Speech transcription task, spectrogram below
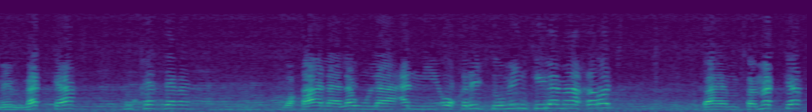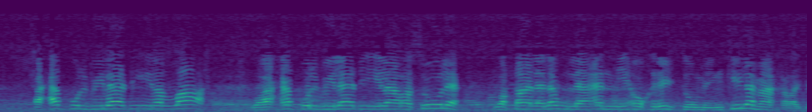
من مكة مكذبا. وقال لولا أني أخرجت منك لما خرجت. فهم فمكة أحب البلاد إلى الله وأحب البلاد إلى رسوله. وقال لولا أني أخرجت منك لما خرجت.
